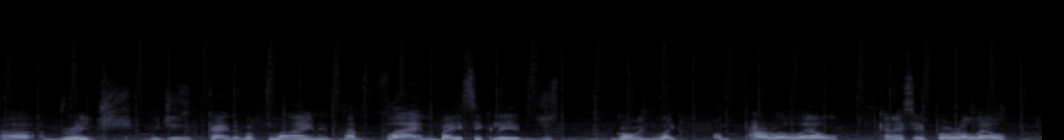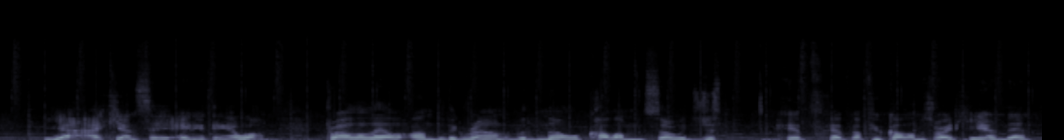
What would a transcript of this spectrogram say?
uh, a bridge which is kind of a flying it's not flying basically it's just going like on parallel can I say parallel yeah I can say anything I want parallel under the ground with no column so it's just have, have a few columns right here and then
